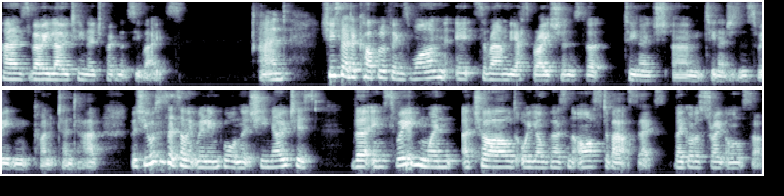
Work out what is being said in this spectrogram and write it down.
has very low teenage pregnancy rates?" And she said a couple of things. One, it's around the aspirations that teenage um, teenagers in Sweden kind of tend to have, but she also said something really important that she noticed that in Sweden, when a child or young person asked about sex, they got a straight answer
